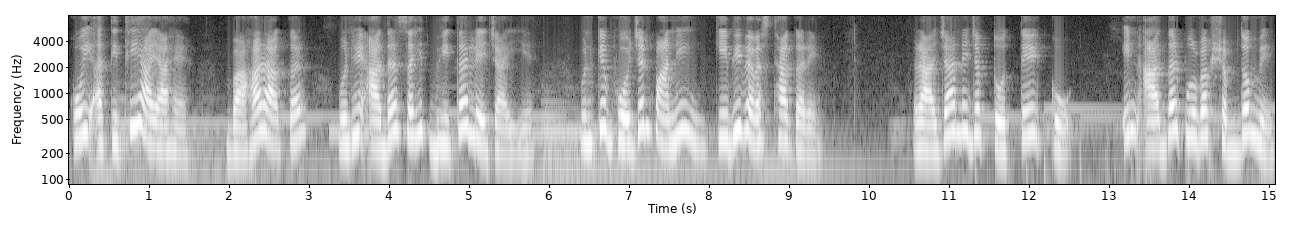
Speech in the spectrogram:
कोई अतिथि आया है। बाहर आकर उन्हें आदर सहित भीतर ले जाइए। उनके भोजन पानी की भी व्यवस्था करें। राजा ने जब तोते को इन आदर पूर्वक शब्दों में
